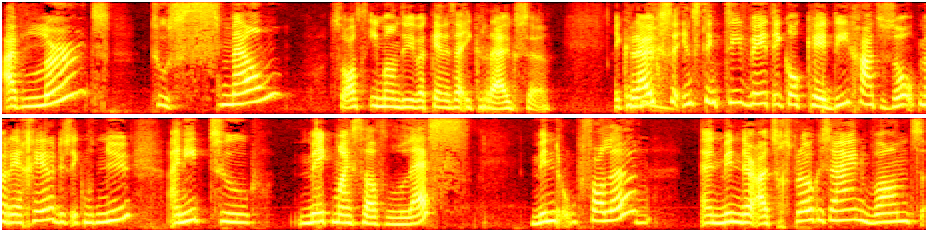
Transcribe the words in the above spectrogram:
I've learned to smell, zoals iemand die we kennen zei, ik ruik ze. Ik ruik ze instinctief, weet ik, oké, die gaat zo op me reageren. Dus ik moet nu, I need to make myself less, minder opvallen en minder uitgesproken zijn. Want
